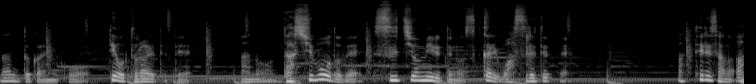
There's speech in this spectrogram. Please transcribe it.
なんとかにこう手を取られててあのダッシュボードで数値を見るっていうのをすっかり忘れててあテレさんが「あ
